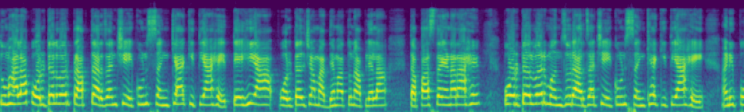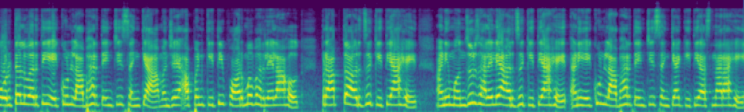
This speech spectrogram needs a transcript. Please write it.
तुम्हाला पोर्टलवर प्राप्त अर्जांची एकूण संख्या किती आहे तेही या पोर्टलच्या माध्यमातून आपल्याला तपासता येणार आहे. पोर्टलवर मंजूर अर्जाची एकूण संख्या किती आहे आणि पोर्टलवरती एकूण लाभार्थ्यांची संख्या म्हणजे आपण किती फॉर्म भरलेला आहोत प्राप्त अर्ज किती आहेत आणि मंजूर झालेले अर्ज किती आहेत आणि एकूण लाभार्थ्यांची संख्या किती असणार आहे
